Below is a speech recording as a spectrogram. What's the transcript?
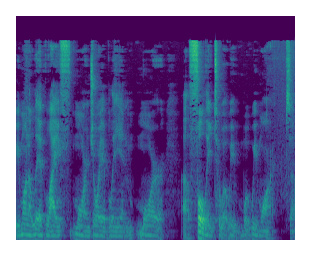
we want to live life more enjoyably and more uh, fully to what we what we want. So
